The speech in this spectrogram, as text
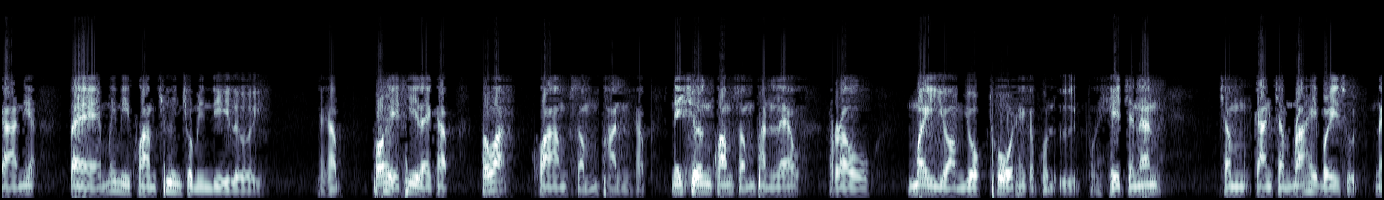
การเนี่ย แต่ไม่มีความชื่นชมยินดีเลยนะครับ เพราะเหตุที่อะไรครับ เพราะว่าความสัมพันธ์ครับ ในเชิงความสัมพันธ์แล้ว เราไม่ยอมยกโทษให้กับคนอื่น เหตุฉะนั้นการชำระให้บริสุทธิ์ใน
